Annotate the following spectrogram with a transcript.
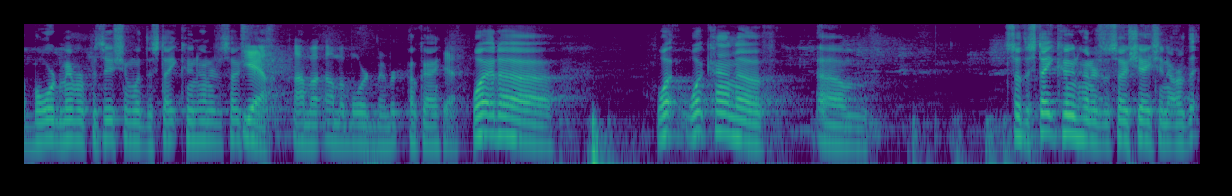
a board member position with the State Coon Hunters Association? Yeah, I'm a, I'm a board member. Okay. Yeah. What uh, what what kind of um, so the State Coon Hunters Association are th-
